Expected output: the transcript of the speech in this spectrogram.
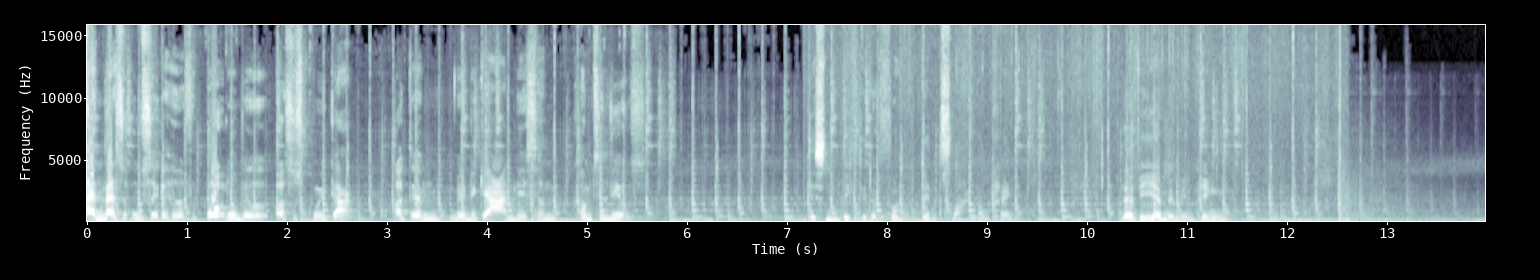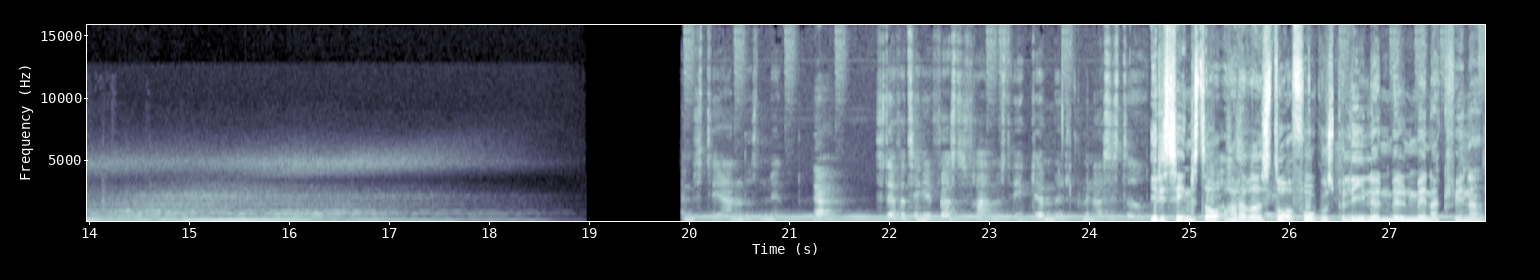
er en masse usikkerheder forbundet ved også at skulle i gang, og dem vil vi gerne ligesom komme til livs. Det er sådan vigtigt at få den snak omkring, hvad vil jeg med mine penge? Det anderledes end mænd. Ja. Så derfor tænker jeg først og fremmest ikke bliver mødt, men også et sted. I de seneste år har der været stor fokus på ligeløn mellem mænd og kvinder.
